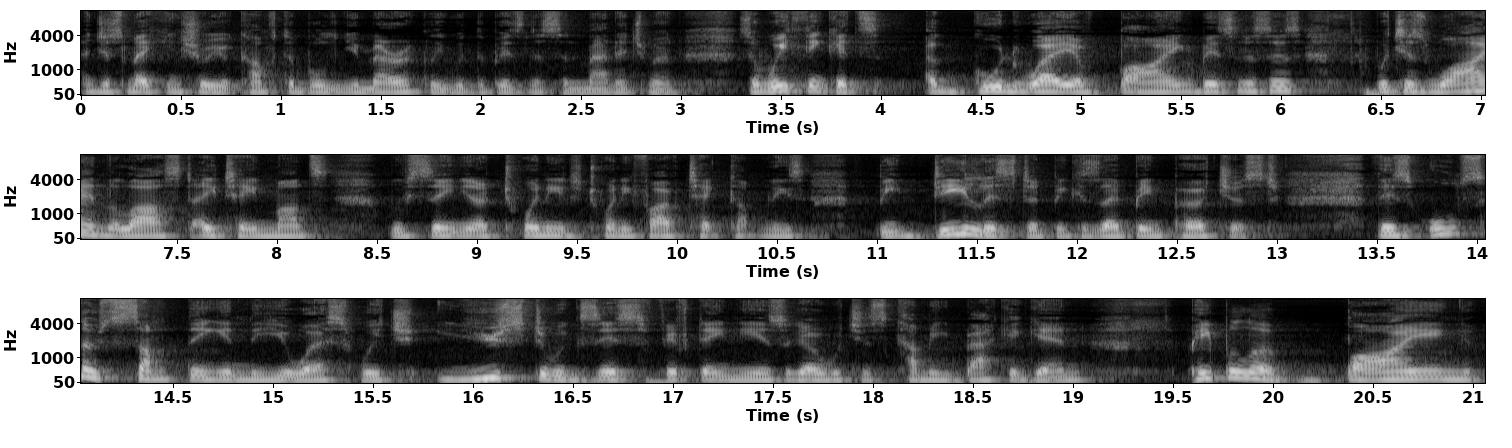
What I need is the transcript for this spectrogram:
and just making sure you're comfortable numerically with the business and management. So we think it's a good way of buying businesses, which is why in the last 18 months we've seen, you know, 20 to 25 tech companies be delisted because they've been purchased. There's also something in the US which used to exist 15 years ago, which is coming back again. People are buying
